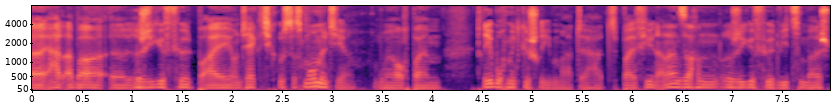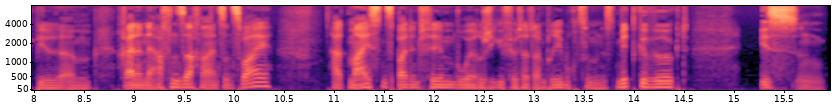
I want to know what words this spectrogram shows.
Äh, er hat aber äh, Regie geführt bei Und täglich grüßt das Murmeltier, wo er auch beim Drehbuch mitgeschrieben hat. Er hat bei vielen anderen Sachen Regie geführt, wie zum Beispiel ähm, Reine Nervensache 1 und 2. Hat meistens bei den Filmen, wo er Regie geführt hat, am Drehbuch zumindest mitgewirkt. Ist ein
